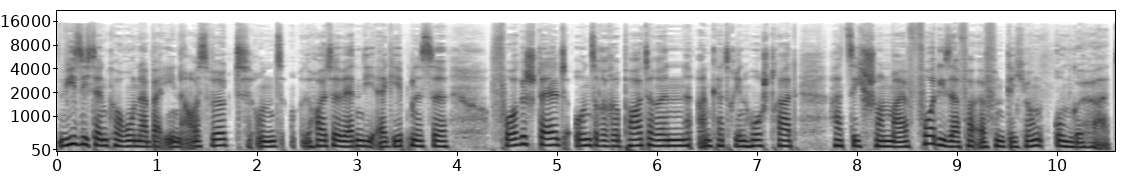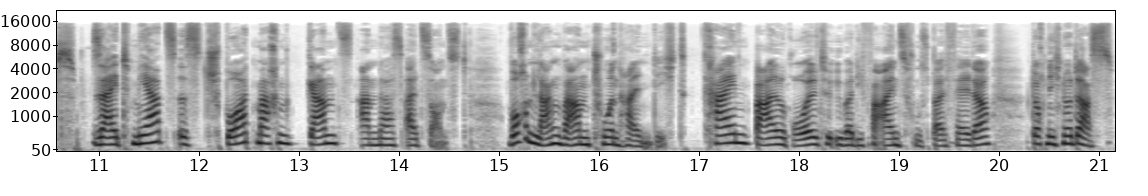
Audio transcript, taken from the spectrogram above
wie sich denn Corona bei ihnen auswirkt. Und heute werden die Ergebnisse vorgestellt. Unsere Reporterin Ann-Kathrin Hochstrat hat sich schon mal vor dieser Veröffentlichung umgehört. Seit März ist Sport machen ganz anders als sonst. Wochenlang waren Turnhallen dicht. Kein Ball rollte über die Vereinsfußballfelder. Doch nicht nur das.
